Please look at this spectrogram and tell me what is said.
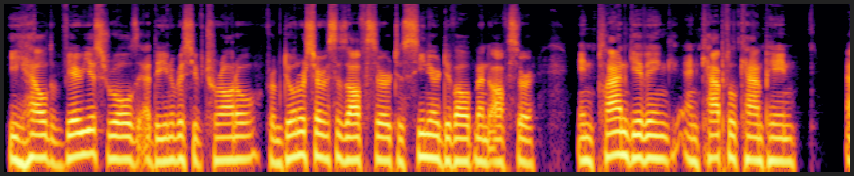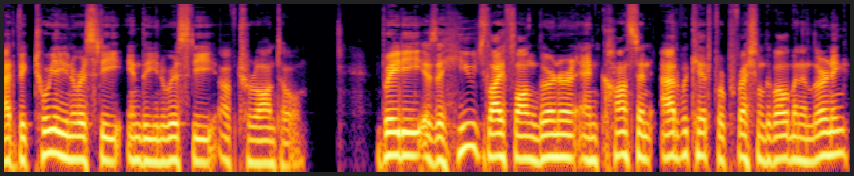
he held various roles at the University of Toronto, from donor services officer to senior development officer in plan giving and capital campaign at Victoria University in the University of Toronto. Brady is a huge lifelong learner and constant advocate for professional development and learning.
